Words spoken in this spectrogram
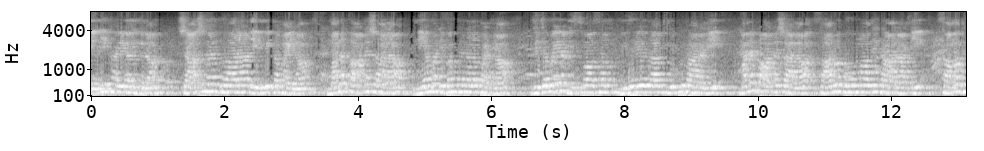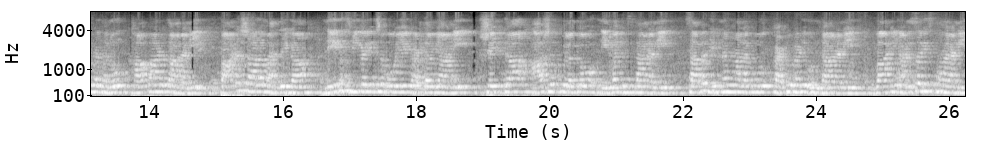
ఎన్నికైనందున శాసనం ద్వారా నిర్మితమైన మన పాఠశాల నియమ నిబంధనల పట్ల నిజమైన విశ్వాసం విధేయత చూపుతారని మన పాఠశాల సార్వభౌమాధికారాన్ని సమగ్రతను కాపాడుతారని పాఠశాల మంత్రిగా నేను స్వీకరించబోయే కర్తవ్యాన్ని శ్రద్ధ ఆసక్తులతో నిర్వహిస్తానని సభ నిర్ణయాలకు కట్టుబడి ఉంటానని వాటిని అనుసరిస్తానని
